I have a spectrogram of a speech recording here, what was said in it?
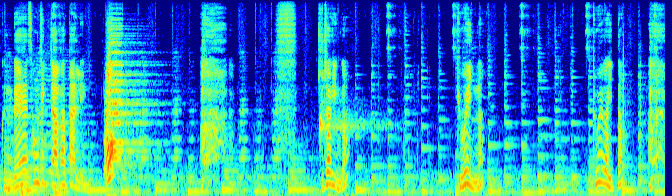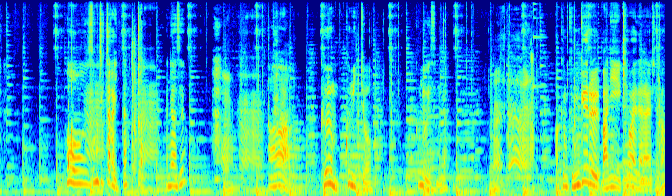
근데 성직자가 딸린 어? 주작인가? 교회 있나? 교회가 있다? 어 성직자가 있다? 안녕하세요? 아 금, 금 있죠. 금 여기 있습니다. 아 그럼 금괴를 많이 캐와야 되나요 제가?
